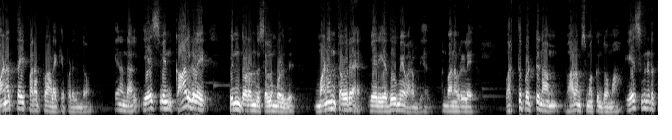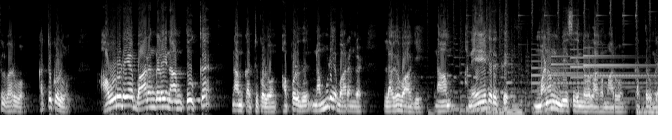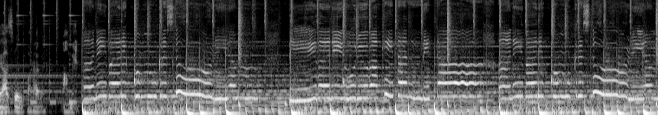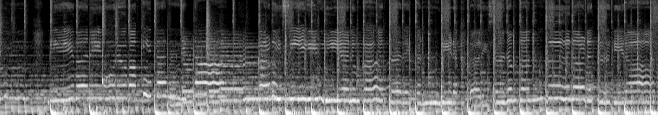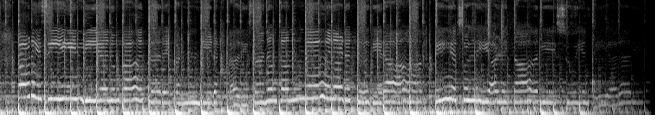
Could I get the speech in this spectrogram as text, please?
மனத்தை பரப்ப அழைக்கப்படுகின்றோம். ஏனென்றால் இயேசுவின் கால்களை பின்தொடர்ந்து செல்லும் பொழுது மனம் தவிர வேறு எதுவுமே வர முடியாது. அன்பானவர்களே வருத்தப்பட்டு நாம் பாரம் சுமக்கின்றோமா? இயேசுவினிடத்தில் வருவோம் கற்றுக்கொள்வோம். அவருடைய பாரங்களை நாம் தூக்க நாம் கற்றுக்கொள்வோம். அப்பொழுது நம்முடைய பாரங்கள் லகுவாகி நாம் அநேகருக்கு மனம் வீசுகின்றவர்களாக மாறுவோம். கர்த்தர் உங்களை ஆசீர்வதிப்பாராக. ஆமேன்.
